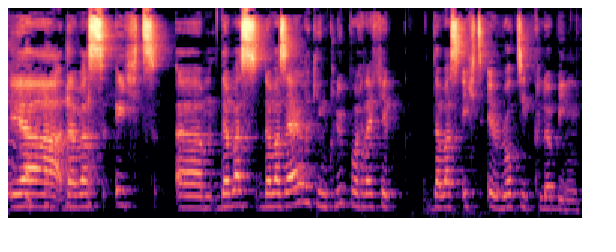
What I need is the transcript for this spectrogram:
Ja, dat was echt... ehm, dat, was, dat was eigenlijk een club waar dat je... Dat was echt erotic clubbing.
